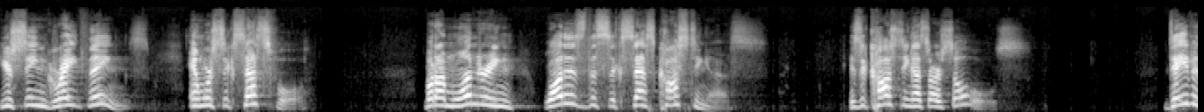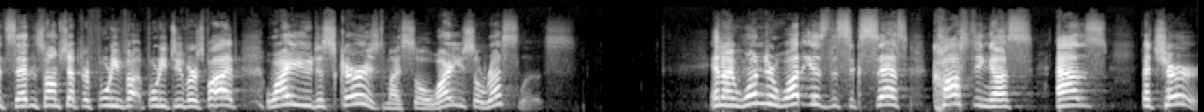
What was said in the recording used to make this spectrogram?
You're seeing great things. And we're successful. But I'm wondering, what is the success costing us? Is it costing us our souls? David said in Psalm chapter 40, 42, verse 5, Why are you discouraged, my soul? Why are you so restless? And I wonder what is the success costing us as a church?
